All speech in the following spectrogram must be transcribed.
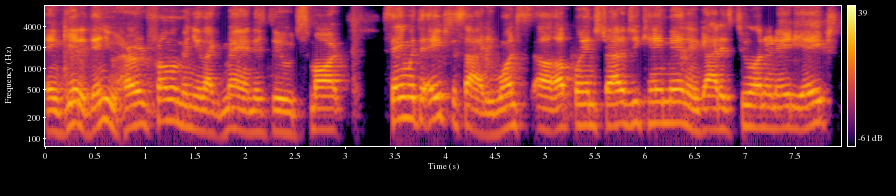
and get it. Then you heard from them, and you're like, man, this dude smart. Same with the Ape Society. Once uh, Upwind Strategy came in and got his 280 apes,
